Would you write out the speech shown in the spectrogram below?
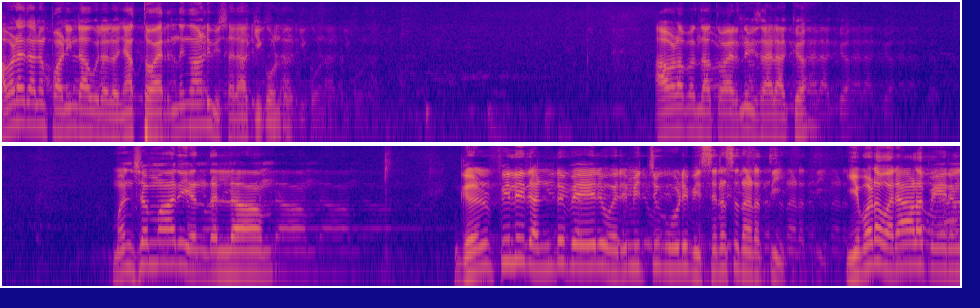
അവിടെ ഏതായാലും പണി ഉണ്ടാവില്ലല്ലോ ഞാൻ തുരന്നുങ്ങാണ്ട് വിശാലാക്കിക്കൊണ്ട് ഇപ്പൊ എന്താ വിശാലാക്കുക? മനുഷ്യന്മാര് എന്തെല്ലാം? ഗൾഫിൽ രണ്ടുപേര് ഒരുമിച്ച് കൂടി ബിസിനസ് നടത്തി. ഇവിടെ ഒരാളെ പേരിൽ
